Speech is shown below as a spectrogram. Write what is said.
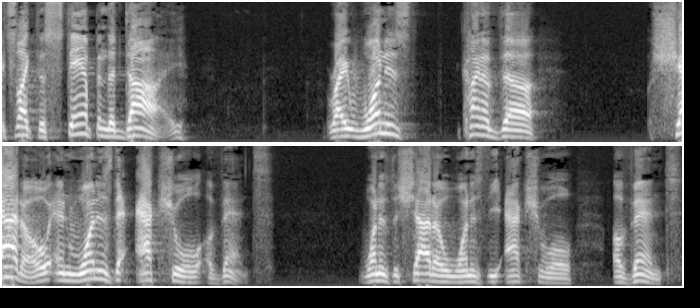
It's like the stamp and the die, right? One is kind of the shadow, and one is the actual event. One is the shadow, one is the actual event.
